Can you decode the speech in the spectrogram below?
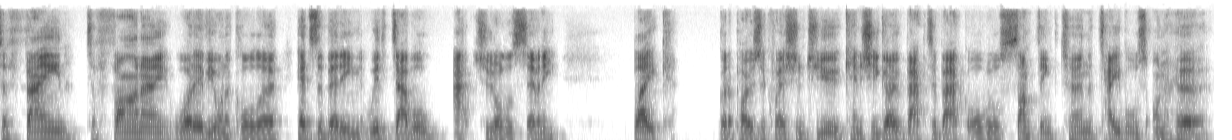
To Fane, to Fane, whatever you want to call her, heads the betting with Dabble at $2.70. Blake, got to pose a question to you. Can she go back to back or will something turn the tables on her?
